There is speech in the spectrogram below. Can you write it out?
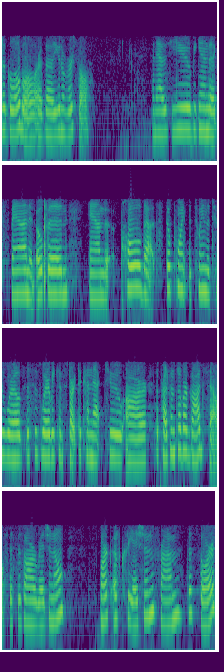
the global or the universal. And as you begin to expand and open and hold that still point between the two worlds, this is where we can start to connect to our the presence of our God self. This is our original spark of creation from the source.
